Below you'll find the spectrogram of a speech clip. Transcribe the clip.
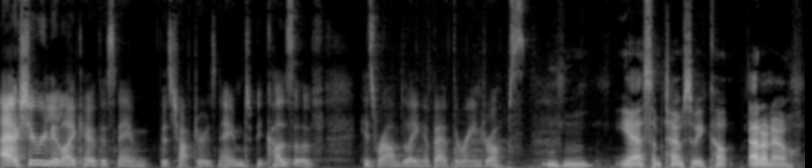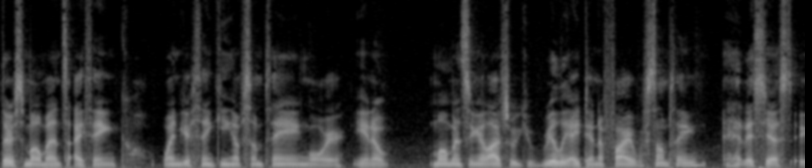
I actually really like how this name this chapter is named because of his rambling about the raindrops. hmm Yeah, sometimes we come. I don't know. There's moments I think when you're thinking of something, or you know, moments in your lives where you really identify with something, and it's just eh,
